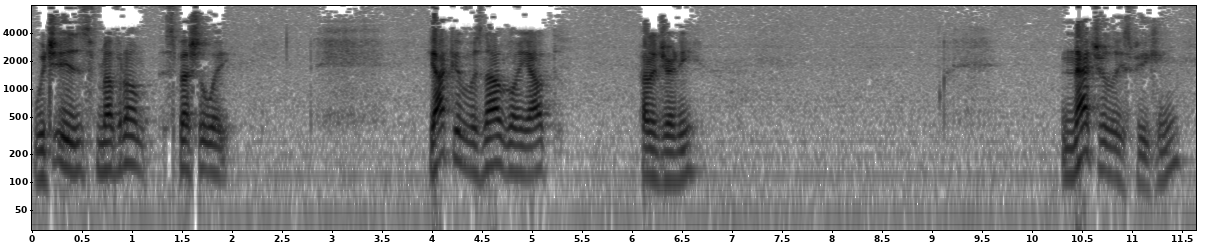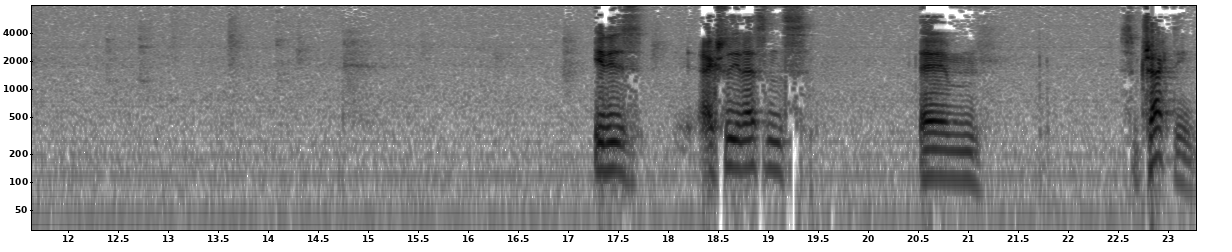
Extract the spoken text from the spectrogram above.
which is from Avram, a special way. Yaakov was now going out on a journey naturally speaking, it is actually, in essence, um, subtracting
